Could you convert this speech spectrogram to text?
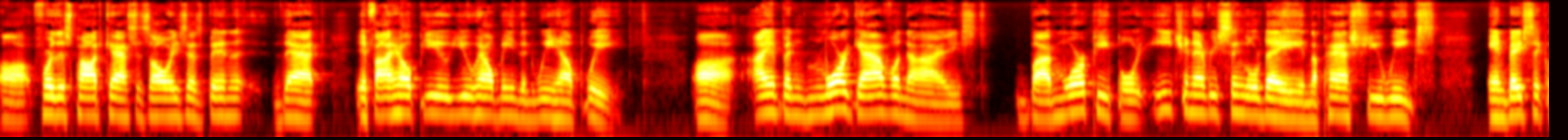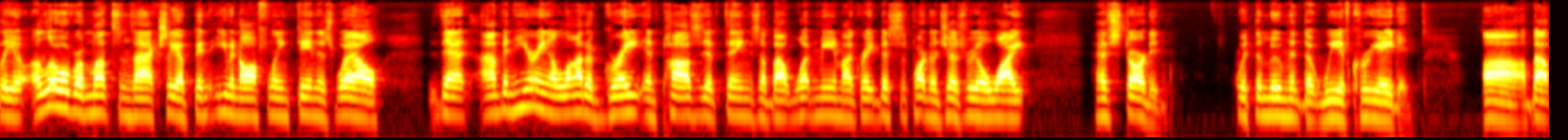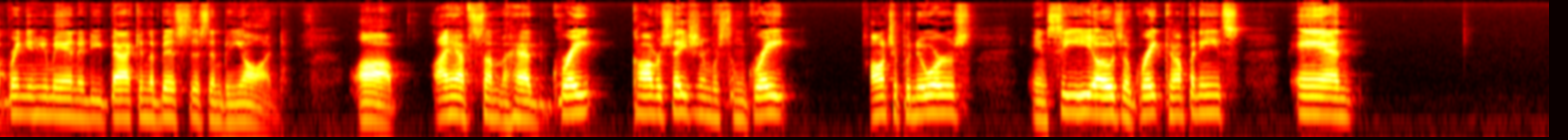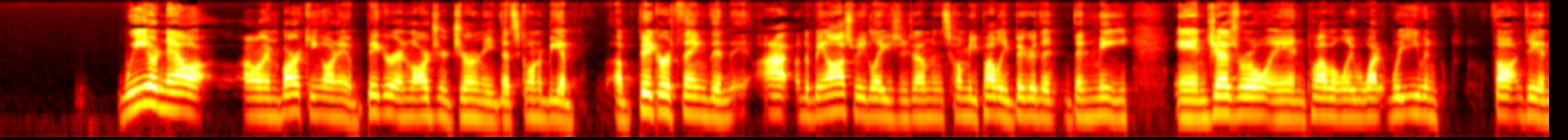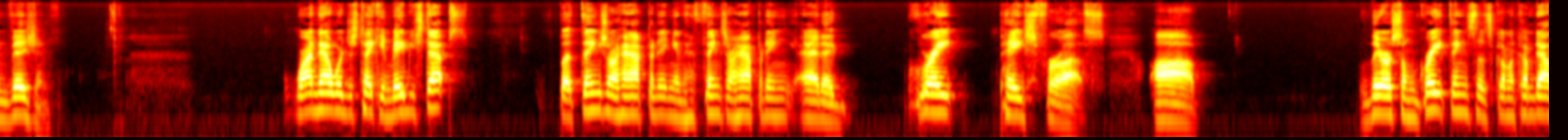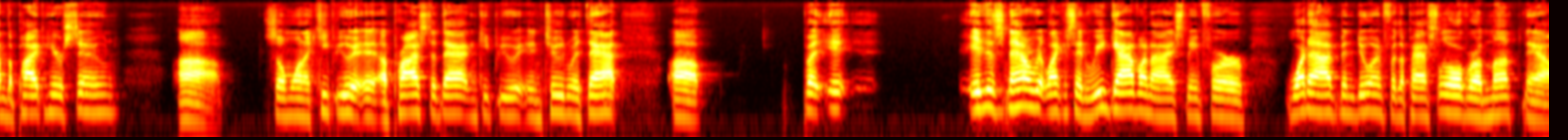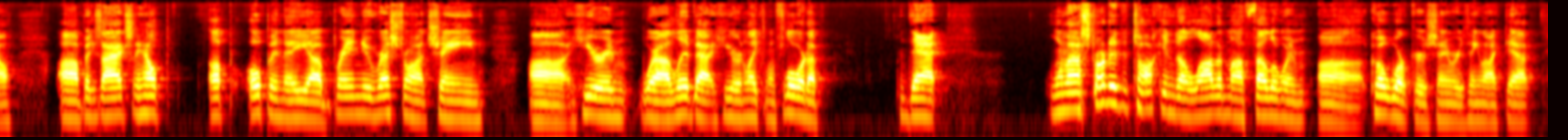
uh, for this podcast has always has been that if I help you, you help me, then we help we. Uh, I have been more galvanized by more people each and every single day in the past few weeks, and basically a little over a month since I actually have been even off LinkedIn as well. That I've been hearing a lot of great and positive things about what me and my great business partner Jezrel White has started with the movement that we have created uh, about bringing humanity back in the business and beyond. Uh, I have some had great conversation with some great entrepreneurs and CEOs of great companies, and we are now are embarking on a bigger and larger journey that's going to be a a bigger thing than I, to be honest with you, ladies and gentlemen, it's going to be probably bigger than than me and Jezrel and probably what we even thought to envision. Right now, we're just taking baby steps, but things are happening and things are happening at a great pace for us. Uh, there are some great things that's going to come down the pipe here soon. Uh, so I want to keep you apprised of that and keep you in tune with that. Uh, but it it is now, like I said, regalvanized me for what I've been doing for the past little over a month now, uh, because I actually helped up open a uh, brand new restaurant chain uh, here in where I live out here in Lakeland, Florida. That when I started to talking to a lot of my fellow and uh, coworkers and everything like that,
